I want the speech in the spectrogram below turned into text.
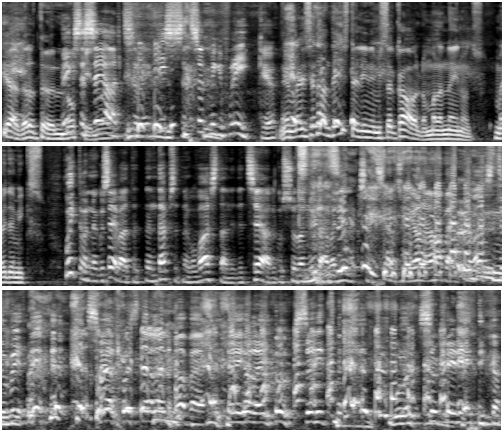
jaa, tal on tööl miks sa sealt, issand, sa oled mingi friik ju. seda on teistel inimestel ka olnud, ma olen näinud, ma ei tea, miks. Huvitav on nagu see, vaata, et need on täpselt nagu vastandid, et seal, kus sul on üleval juuksed, seal sul ei ole habet ja vastupidi. seal, kus tal on habe, ei ole juukseid. mul on, su geneetika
